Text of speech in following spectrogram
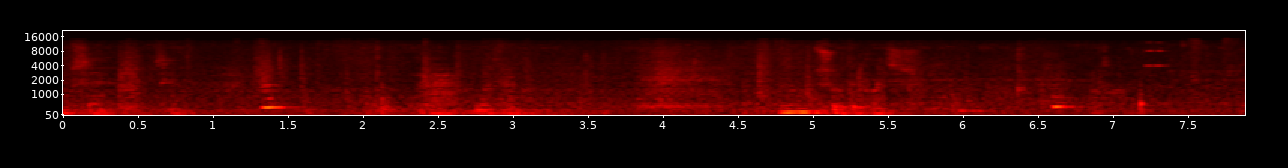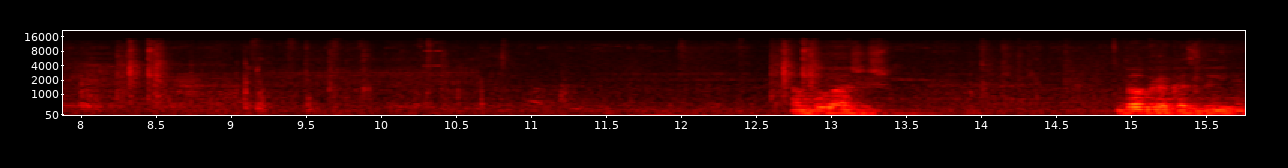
Ну все, все. Не треба. Ну, що ти бачиш? А була ж. Добра газдиня.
